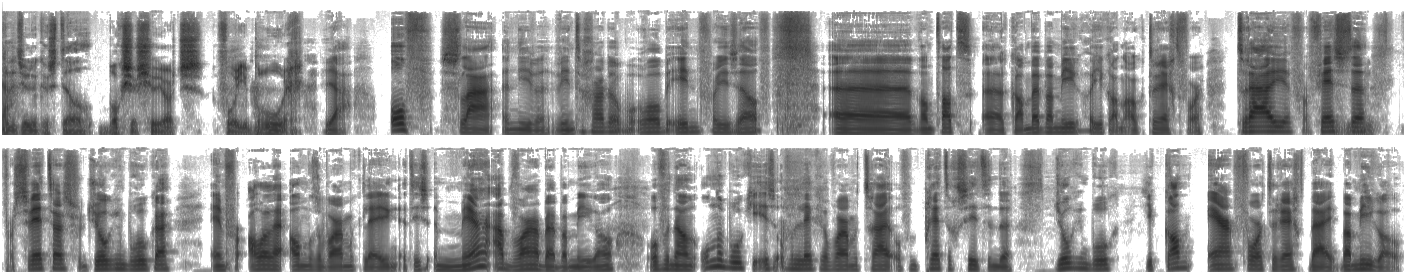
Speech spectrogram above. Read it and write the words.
Ja. natuurlijk een stel boxershirts voor je broer. ja. Of sla een nieuwe wintergarderobe in voor jezelf. Eh, want dat eh, kan bij Bamigo. Je kan ook terecht voor truien, voor vesten, voor sweaters, voor joggingbroeken. En voor allerlei andere warme kleding. Het is een mer à bij Bamigo. Of het nou een onderbroekje is, of een lekkere warme trui, of een prettig zittende joggingbroek. Je kan ervoor terecht bij Bamigo.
